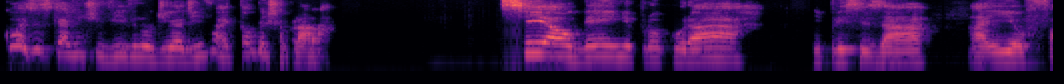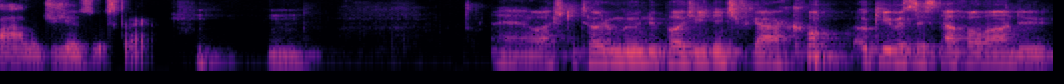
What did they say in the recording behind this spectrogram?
coisas que a gente vive no dia a dia, vai, então deixa para lá. Se alguém me procurar e precisar, aí eu falo de Jesus para ela. Uhum. É, eu acho que todo mundo pode identificar com o que você está falando.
